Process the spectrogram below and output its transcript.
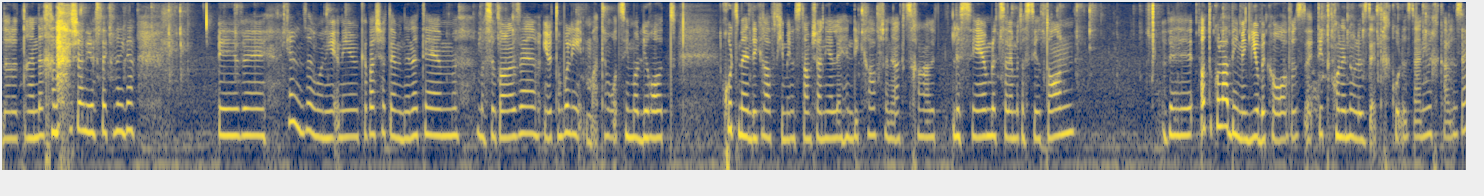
לא יודעת, render חדש שאני עושה כרגע. אה, וכן, זהו, אני, אני מקווה שאתם נהנתם בסרטון הזה. אם תאמרו לי מה אתם רוצים עוד לראות, חוץ מהנדיקראפט, כי מן הסתם שאני אעלה הנדיקראפט, אני רק צריכה לסיים לצלם את הסרטון. ועוד קולאבים יגיעו בקרוב, אז אה, תתכוננו לזה, תחכו לזה, אני מחכה לזה.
